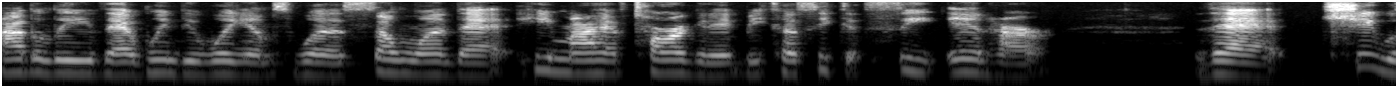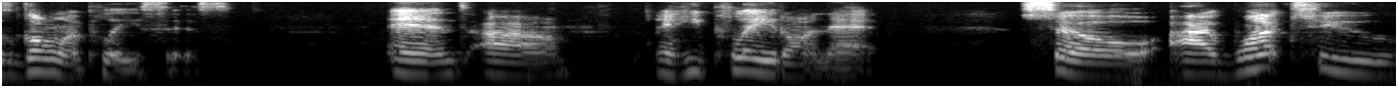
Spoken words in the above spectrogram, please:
I believe that Wendy Williams was someone that he might have targeted because he could see in her that she was going places. And um and he played on that. So I want to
